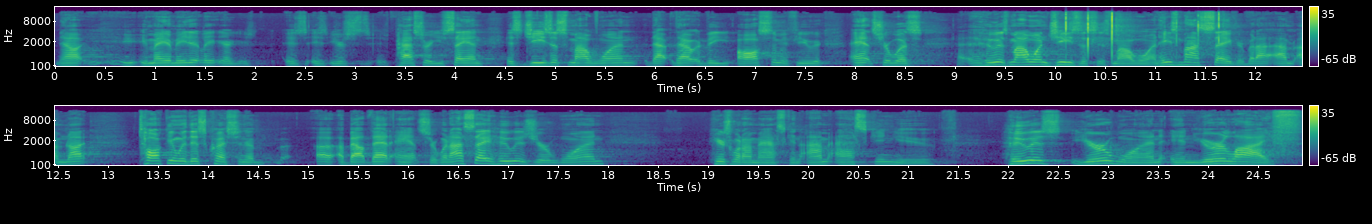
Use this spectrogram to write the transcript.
Now, you, you may immediately, is, is your pastor, are you saying, is Jesus my one? That, that would be awesome if your answer was, uh, who is my one? Jesus is my one. He's my Savior. But I, I'm, I'm not talking with this question uh, about that answer. When I say, who is your one? Here's what I'm asking I'm asking you who is your one in your life?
